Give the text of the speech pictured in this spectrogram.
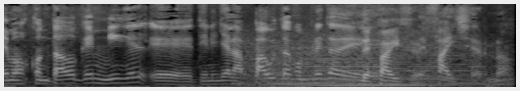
Hemos contado que Miguel eh, tiene ya la pauta completa de, De Pfizer. de Pfizer, ¿no?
